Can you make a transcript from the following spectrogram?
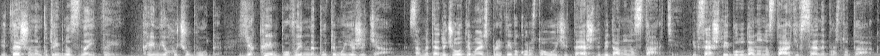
І те, що нам потрібно знайти, ким я хочу бути, яким повинне бути моє життя. Саме те, до чого ти маєш прийти, використовуючи те, що тобі дано на старті. І все, що тобі було дано на старті, все не просто так.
